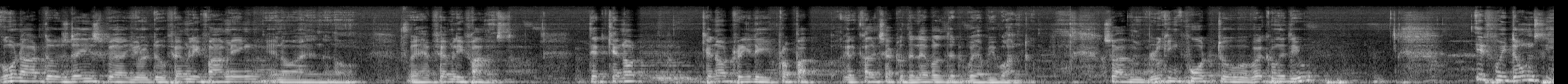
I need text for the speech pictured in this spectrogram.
Gone are those days where you'll do family farming, you know, and you know, we have family farms that cannot cannot really prop up agriculture to the level that where we want. So I'm looking forward to working with you. If we don't see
